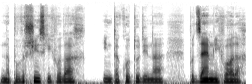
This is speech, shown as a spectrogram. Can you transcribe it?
na površinskih vodah in tako tudi na podzemnih vodah.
